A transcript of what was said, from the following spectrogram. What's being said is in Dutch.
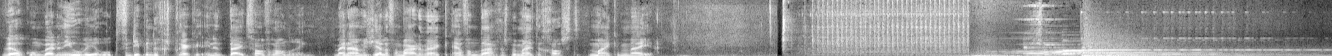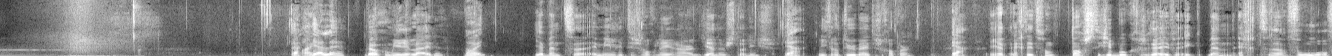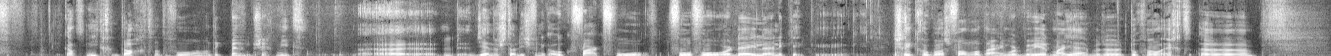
Welkom bij de Nieuwe Wereld, verdiepende gesprekken in een tijd van verandering. Mijn naam is Jelle van Baardenwijk en vandaag is bij mij te gast Maaike Meijer. Dag. Jelle. Welkom hier in Leiden. Hoi. Jij bent eh, emeritus hoogleraar Gender Studies, Ja, literatuurwetenschapper. ja. Je hebt echt dit fantastische boek geschreven. Ik ben echt eh, vol lof. Ik had het niet gedacht van tevoren, want ik ben op zich niet. eh, gender studies vind ik ook vaak vol, vol vooroordelen. En ik, ik, ik schrik er ook wel eens van wat daarin wordt beweerd. Maar jij hebt er toch wel echt eh,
